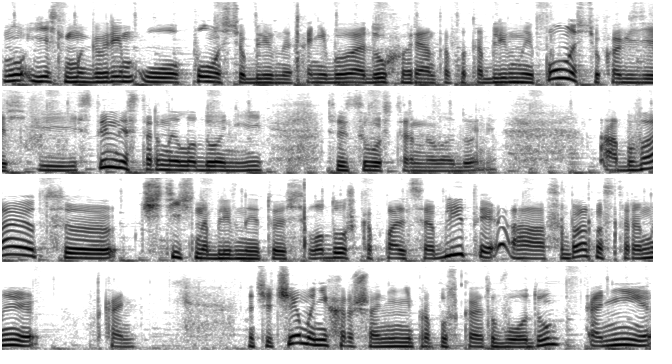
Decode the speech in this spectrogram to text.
Ну, если мы говорим о полностью обливных, они бывают двух вариантов. Вот обливные полностью, как здесь, и с тыльной стороны ладони, и с лицевой стороны ладони. А бывают э, частично обливные, то есть ладошка, пальцы облиты, а с обратной стороны ткань. Значит, чем они хороши? Они не пропускают воду, они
